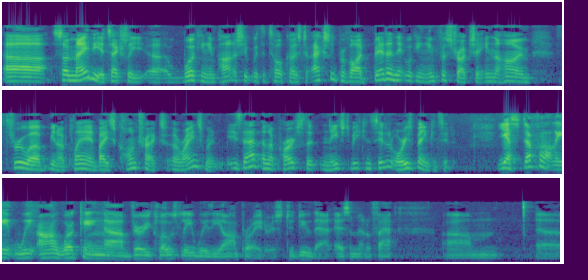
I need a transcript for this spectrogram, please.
Uh, so maybe it's actually uh, working in partnership with the telcos to actually provide better networking infrastructure in the home through a you know plan-based contract arrangement. Is that an approach that needs to be considered or is being considered? Yes, definitely. We are working uh, very closely with the operators to do that. As a matter of fact, um, uh,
